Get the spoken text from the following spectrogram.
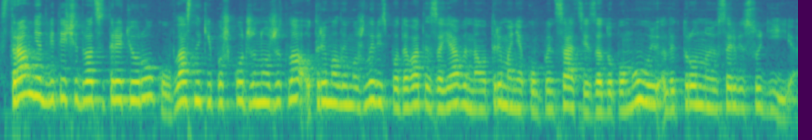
З травня 2023 року власники пошкодженого житла отримали можливість подавати заяви на отримання компенсації за допомогою електронного сервісу Дія.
